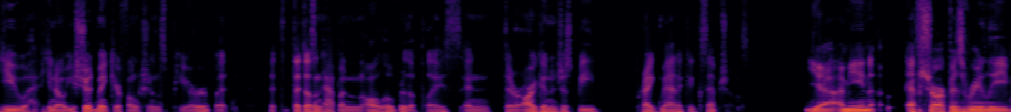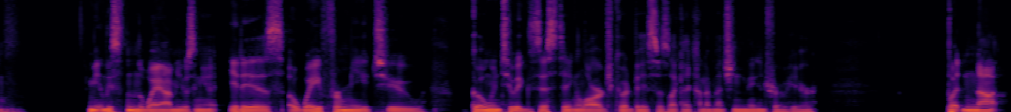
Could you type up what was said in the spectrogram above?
you you know, you should make your functions pure, but that, that doesn't happen all over the place. And there are going to just be pragmatic exceptions. Yeah, I mean, F sharp is really I mean, at least in the way I'm using it, it is a way for me to go into existing large code bases, like I kind of mentioned in the intro here, but not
